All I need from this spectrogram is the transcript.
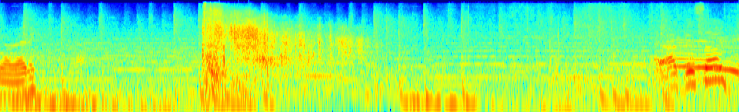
You ready? Got this one?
